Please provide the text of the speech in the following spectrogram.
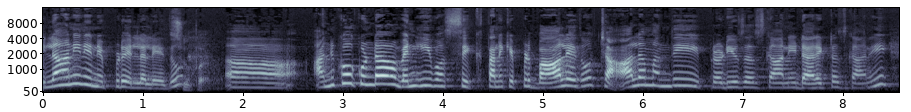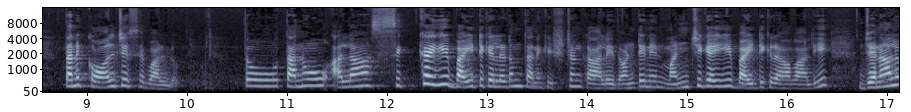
ఇలా అని నేను ఎప్పుడు వెళ్ళలేదు. అనుకోకుండా వెన్ హీ వాజ్ సిక్ తనకి ఎప్పుడు బాగాలేదో చాలా మంది ప్రొడ్యూసర్స్ కానీ డైరెక్టర్స్ కానీ తనకి కాల్ చేసేవాళ్ళు. తో తను అలా సిక్ అయ్యి బయటికి వెళ్ళడం తనకి ఇష్టం కాలేదు. అంటే నేను మంచిగా అయ్యి బయటికి రావాలి. జనాలు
